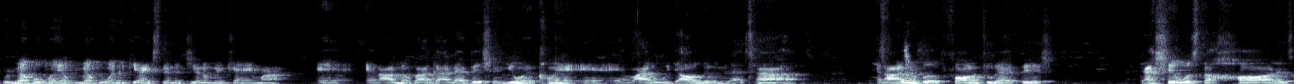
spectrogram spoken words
remember when remember when the gangster and the gentleman came out, and and I remember I got that bitch and you and Clint and, and Lionel, we y'all living in that townhouse. And I remember falling through that bitch. That shit was the hardest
